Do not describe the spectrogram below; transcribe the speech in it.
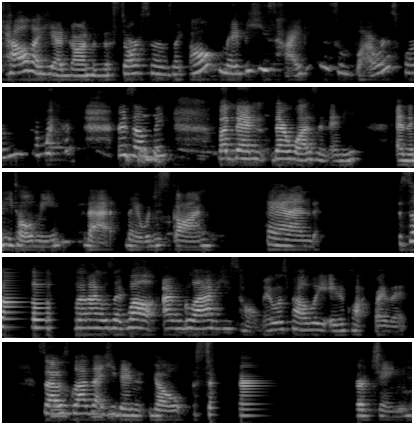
tell that he had gone to the store. So i was like oh maybe he's hiding some flowers for me somewhere or something. But then there wasn't any. And then he told me that they were just gone. And so then i was like well i'm glad he's home. It was probably eight o'clock by then so i was glad that mm-hmm. he didn't go searching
